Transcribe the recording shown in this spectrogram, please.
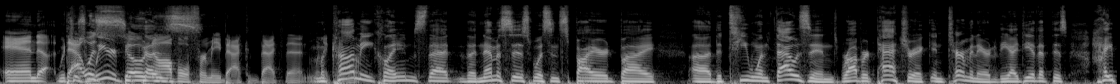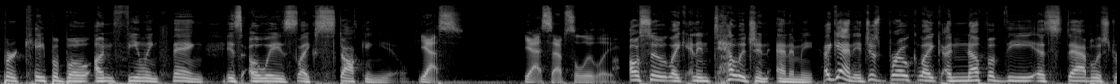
And uh, Which that was weird so novel for me back back then. when it came out. Mikami claims that the Nemesis was inspired by uh, the T1000, Robert Patrick in Terminator. The idea that this hyper capable, unfeeling thing is always like stalking you. Yes. Yes, absolutely. Also, like an intelligent enemy. Again, it just broke like enough of the established.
